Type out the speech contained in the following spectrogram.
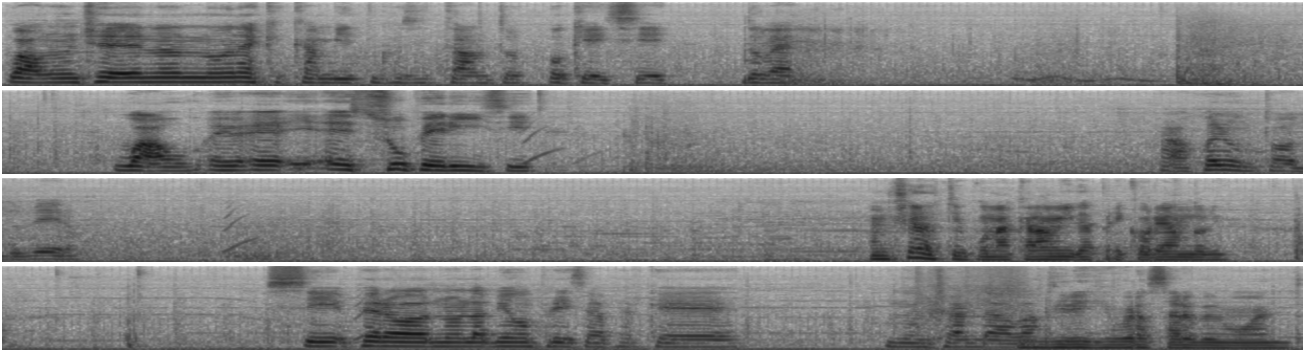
Wow, non c'è. Non, non è che cambi così tanto. Ok, sì. Dov'è? Wow, è, è- è super easy. Ah, quello è un Todd, vero? Non c'era tipo una calamita per i coriandoli? Sì, però non l'abbiamo presa perché non ci andava. Direi che ora sarebbe il momento.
